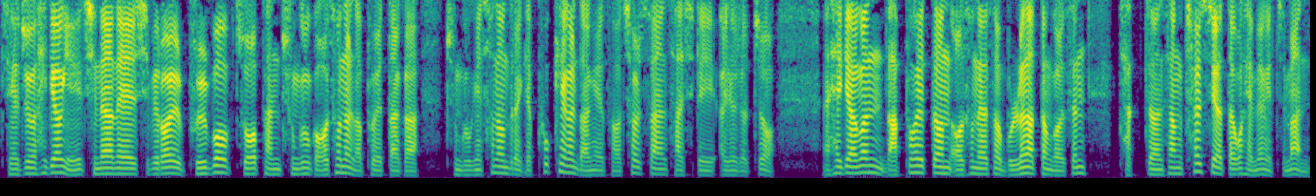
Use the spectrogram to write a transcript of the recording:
제주 해경이 지난해 11월 불법 조업한 중국 어선을 납포했다가 중국인 선원들에게 폭행을 당해서 철수한 사실이 알려졌죠. 해경은 납포했던 어선에서 물러났던 것은 작전상 철수였다고 해명했지만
